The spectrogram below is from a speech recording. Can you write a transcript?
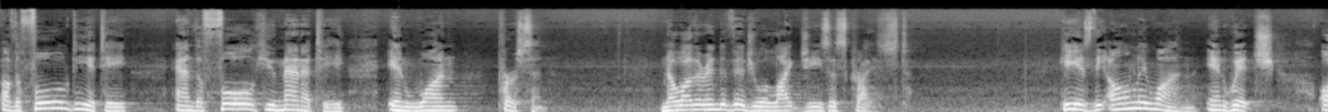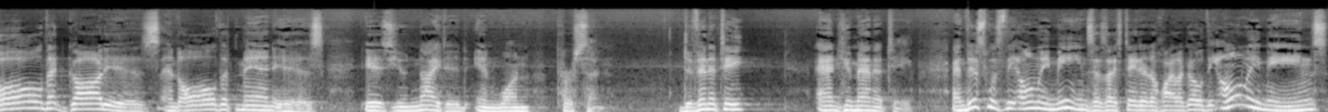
of the full deity and the full humanity in one person. No other individual like Jesus Christ. He is the only one in which all that God is and all that man is is united in one person divinity and humanity. And this was the only means, as I stated a while ago, the only means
